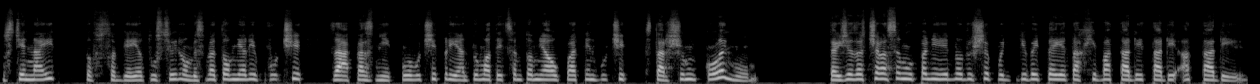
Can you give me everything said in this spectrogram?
prostě najít to v sobě, je tu sílu. My jsme to měli vůči zákazníkům, vůči klientům a teď jsem to měla uplatnit vůči starším kolegům. Takže začala jsem úplně jednoduše, podívejte, je ta chyba tady, tady a tady.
